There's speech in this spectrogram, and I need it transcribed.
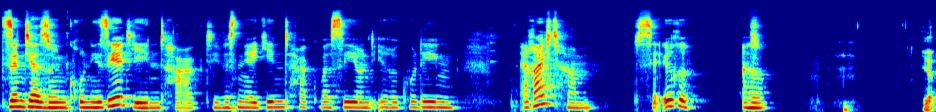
sind ja synchronisiert jeden Tag. Die wissen ja jeden Tag, was sie und ihre Kollegen erreicht haben. Das ist ja irre. Also, Ja.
